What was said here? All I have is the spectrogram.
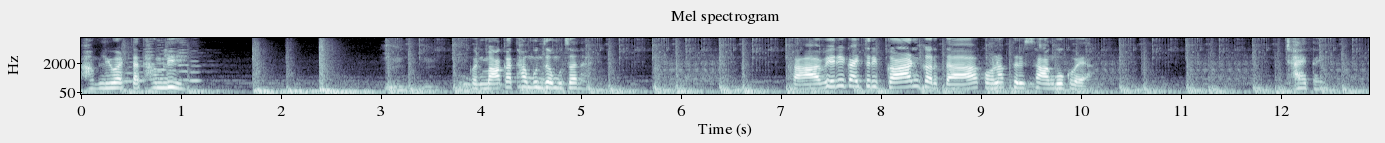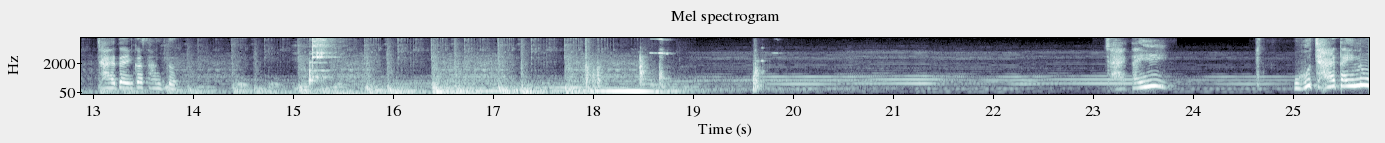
थांबली वाटतात थांबली. पण माका थांबून जमूचा नाही कावेरी काहीतरी काण करता कोणाक तरी सांगू कोया छायताई छायताई का सांगतो? छायताई हो छायताई नू.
